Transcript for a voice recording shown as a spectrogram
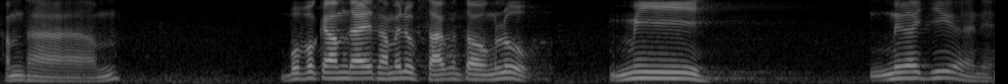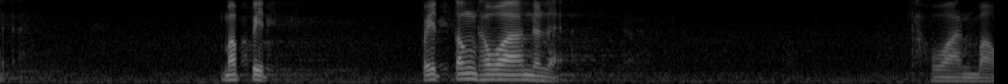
คำถาม บุพกรรมใดทำให้ลูกสาวคนโตของลูก มีเนื้อเยื่อเนี่ยมาปิด ปิดตรงทวารนั่นแหละ ทวารเบา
